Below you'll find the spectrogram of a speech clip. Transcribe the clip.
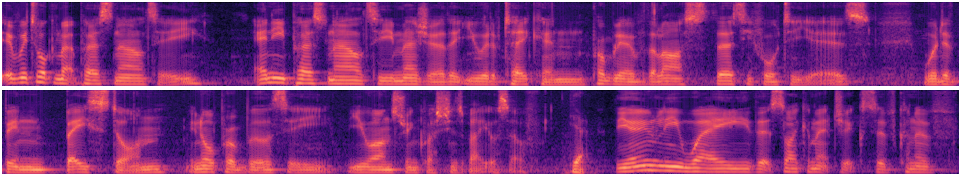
if we're talking about personality, any personality measure that you would have taken probably over the last 30, 40 years would have been based on, in all probability, you answering questions about yourself. Yeah. The only way that psychometrics have kind of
